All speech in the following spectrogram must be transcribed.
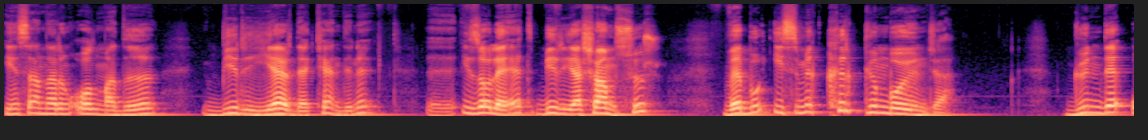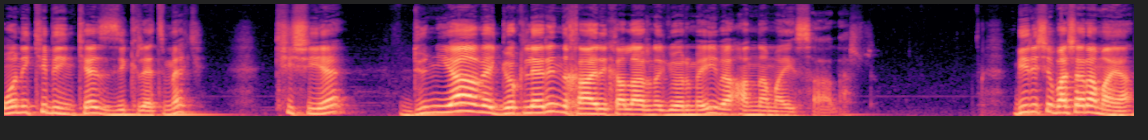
İnsanların olmadığı bir yerde kendini e, izole et, bir yaşam sür ve bu ismi 40 gün boyunca günde 12 bin kez zikretmek kişiye dünya ve göklerin harikalarını görmeyi ve anlamayı sağlar. Bir işi başaramayan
